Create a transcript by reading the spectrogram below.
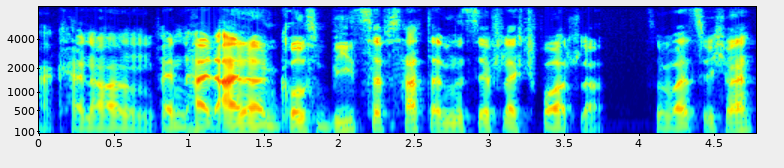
ja, keine Ahnung, wenn halt einer einen großen Bizeps hat, dann ist der vielleicht Sportler. So, weißt du, wie ich meine?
